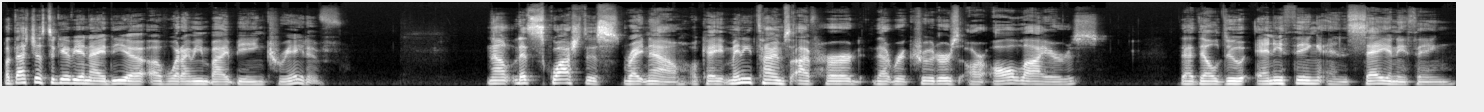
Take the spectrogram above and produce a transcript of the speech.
But that's just to give you an idea of what I mean by being creative. Now, let's squash this right now, okay? Many times I've heard that recruiters are all liars, that they'll do anything and say anything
